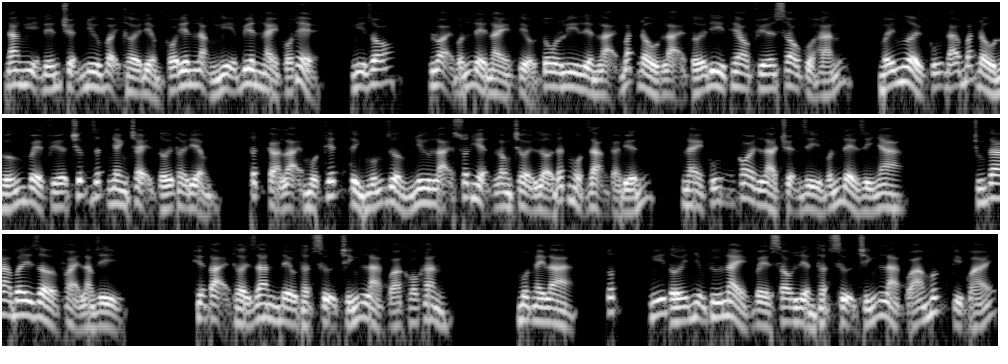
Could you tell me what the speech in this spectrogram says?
đang nghĩ đến chuyện như vậy thời điểm có yên lặng nghị viên này có thể nghĩ rõ, loại vấn đề này tiểu tô ly liền lại bắt đầu lại tới đi theo phía sau của hắn mấy người cũng đã bắt đầu hướng về phía trước rất nhanh chạy tới thời điểm, tất cả lại một thiết tình huống dường như lại xuất hiện lòng trời lở đất một dạng cải biến, này cũng coi là chuyện gì vấn đề gì nha? Chúng ta bây giờ phải làm gì? Hiện tại thời gian đều thật sự chính là quá khó khăn. Một ngày là, tốt, nghĩ tới những thứ này về sau liền thật sự chính là quá mức kỳ quái.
